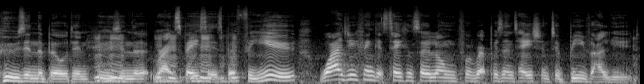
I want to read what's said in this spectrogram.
who's in the building, who's mm-hmm. in the right mm-hmm. Mm-hmm. spaces. But for you, why do you think it's taken so long for representation to be valued?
